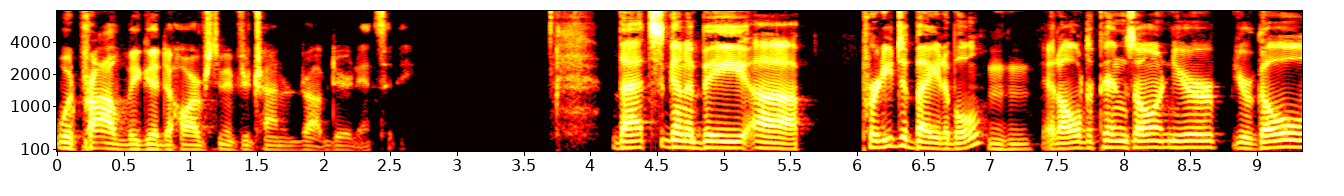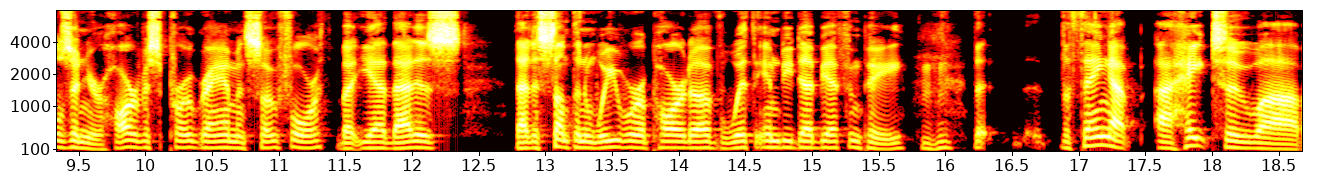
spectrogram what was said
would probably be good to harvest him if you're trying to drop deer density. That's going to be uh, pretty debatable. Mm-hmm. It all depends on your your goals and your harvest program and so forth. But yeah, that is that is something we were a part of with MDWF&P. Mhm. The the thing I I hate to uh,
